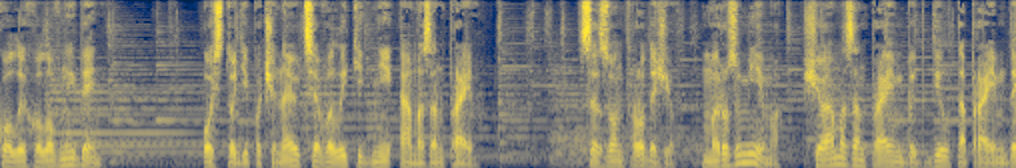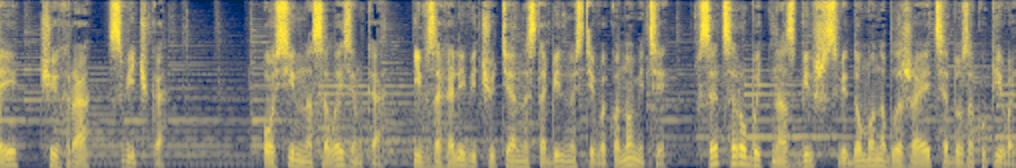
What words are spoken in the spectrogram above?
коли головний день. Ось тоді починаються великі дні Amazon Prime. Сезон продажів. Ми розуміємо, що Amazon Prime Big Deal та Prime Day чи гра свічка. Осінна селезінка і взагалі відчуття нестабільності в економіці, все це робить нас більш свідомо наближається до закупівель.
